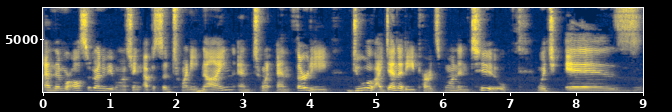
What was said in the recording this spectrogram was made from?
And then we're also going to be watching episode 29 and tw- and 30, Duel Identity parts 1 and 2, which is.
